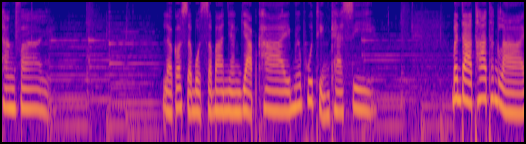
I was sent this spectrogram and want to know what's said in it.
ช่างฝ้าย แล้วก็สะบดสะบานอย่างหยาบคายเมื่อพูดถึงแคสซี่ บรรดาท่าทั้งหลาย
